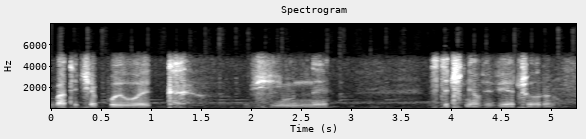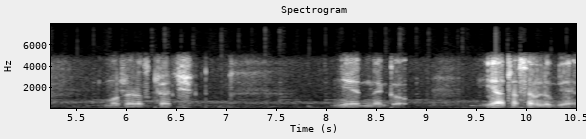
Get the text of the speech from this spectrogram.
Herbaty ciepły łyk, zimny, styczniowy wieczór może rozgrzać niejednego. Ja czasem lubię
